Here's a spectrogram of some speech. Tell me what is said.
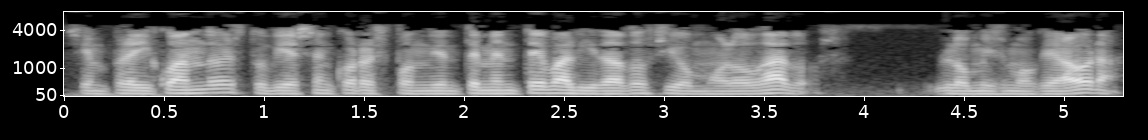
siempre y cuando estuviesen correspondientemente validados y homologados, lo mismo que ahora.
